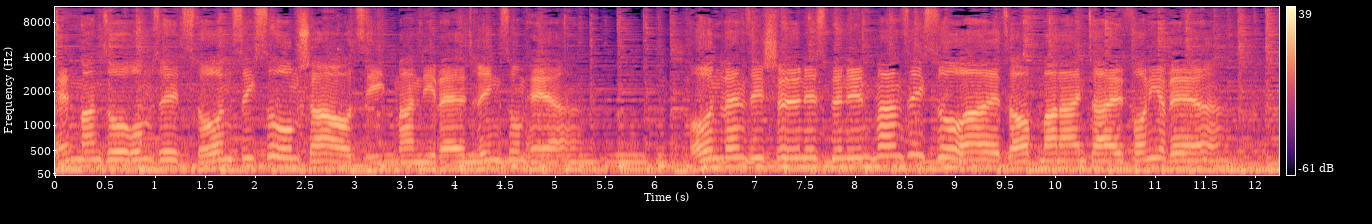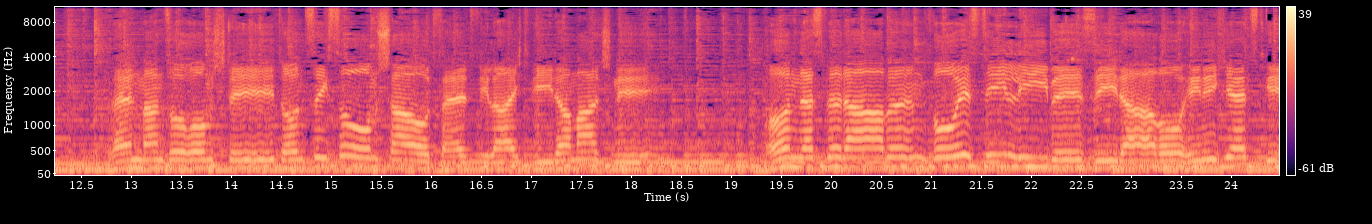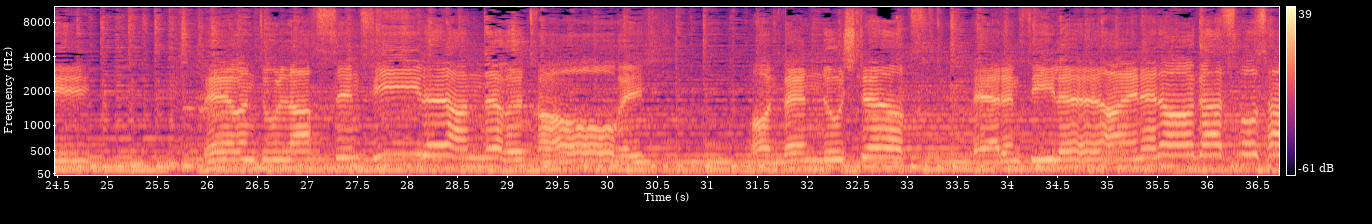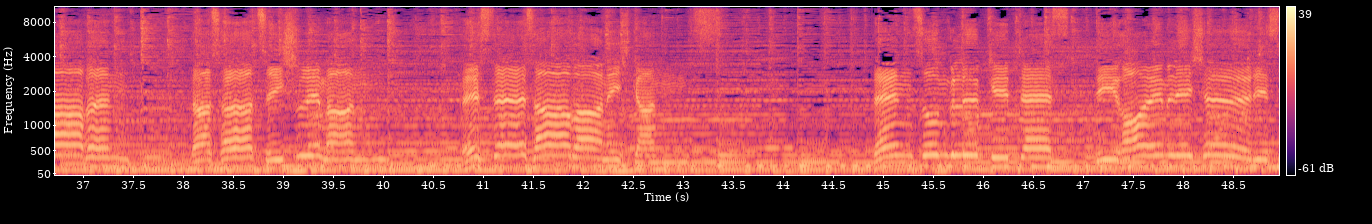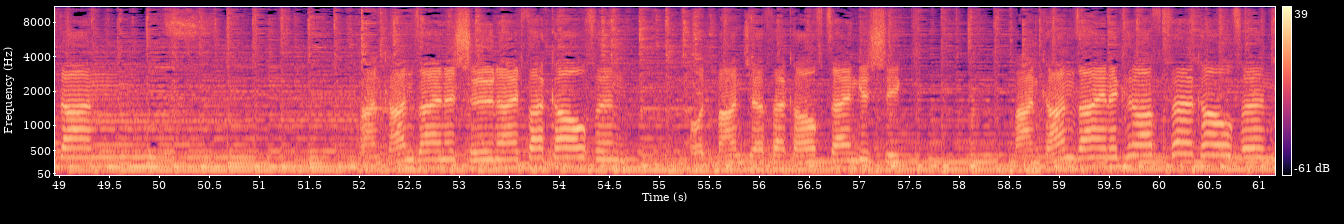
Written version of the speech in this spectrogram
Wenn man so rumsitzt und sich so umschaut, sieht man die Welt ringsumher. Und wenn sie schön ist, benimmt man sich so, als ob man ein Teil von ihr wäre. Wenn man so rumsteht und sich so umschaut, fällt vielleicht wieder mal Schnee. Und es wird Abend, wo ist die Liebe, ist sie da, wohin ich jetzt geh? Während du lachst, sind viele andere traurig. Und wenn du stirbst, werden viele einen Orgasmus haben. Das hört sich schlimm an, ist es aber nicht ganz. Denn zum Glück gibt es die räumliche Distanz. Man kann seine Schönheit verkaufen und mancher verkauft sein Geschick. Man kann seine Kraft verkaufen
